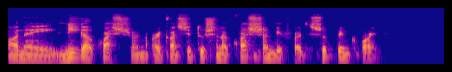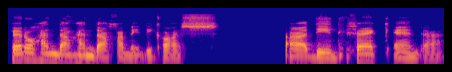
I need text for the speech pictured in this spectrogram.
on a legal question or constitutional question before the Supreme Court. Pero handang-handa kami because uh, the defect and uh,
